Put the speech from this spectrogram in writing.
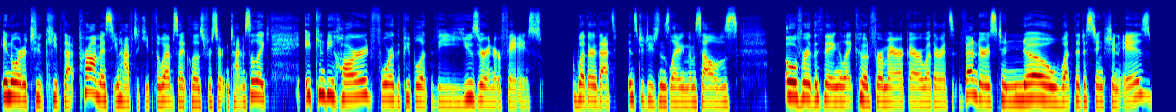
in order to keep that promise you have to keep the website closed for certain time so like it can be hard for the people at the user interface whether that's institutions layering themselves over the thing like code for america or whether it's vendors to know what the distinction is.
